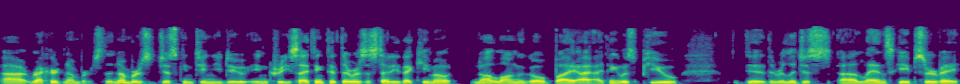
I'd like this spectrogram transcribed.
uh, record numbers. The numbers just continue to increase. I think that there was a study that came out not long ago by I, I think it was Pew, the the religious uh, landscape survey,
